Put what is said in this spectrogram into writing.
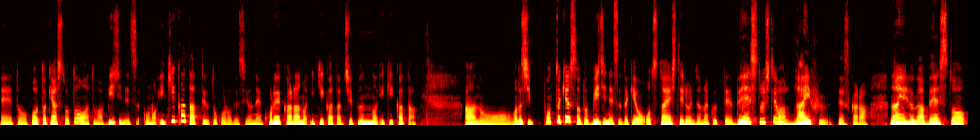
えー、とポッドキャストとあとはビジネスこの生き方っていうところですよね。これからの生き方自分の生き方。あの私ポッドキャストとビジネスだけをお伝えしてるんじゃなくてベースとしてはライフですからライフがベースと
